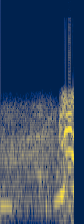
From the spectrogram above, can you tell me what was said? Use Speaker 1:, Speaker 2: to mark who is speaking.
Speaker 1: No!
